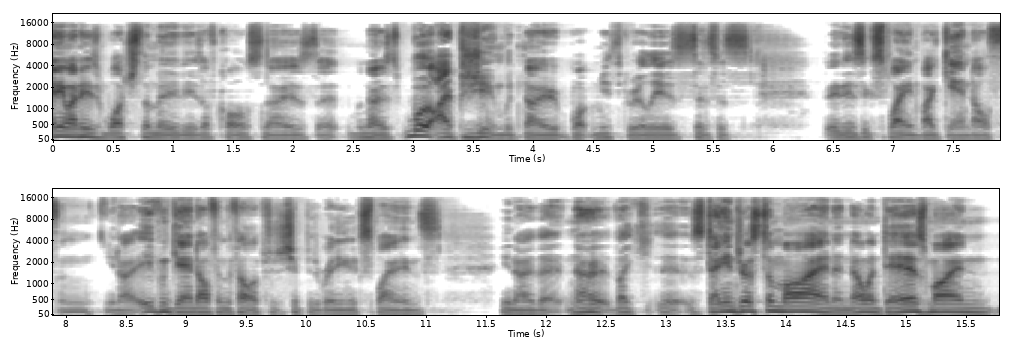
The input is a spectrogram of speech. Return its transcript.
anyone who's watched the movies of course knows that knows well i presume would know what mithril is since it's it is explained by gandalf and you know even gandalf in the fellowship of the ring explains you know that no like it's dangerous to mine and no one dares mine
